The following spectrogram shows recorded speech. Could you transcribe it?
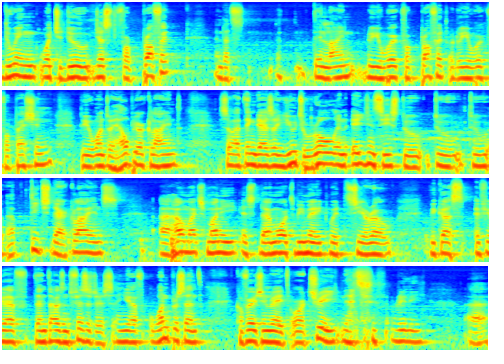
doing what you do just for profit. And that's thin line. Do you work for profit or do you work for passion? Do you want to help your client? So I think there's a huge role in agencies to to to uh, teach their clients uh, how much money is there more to be made with CRO, because if you have 10,000 visitors and you have one percent conversion rate or three, that's really uh,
